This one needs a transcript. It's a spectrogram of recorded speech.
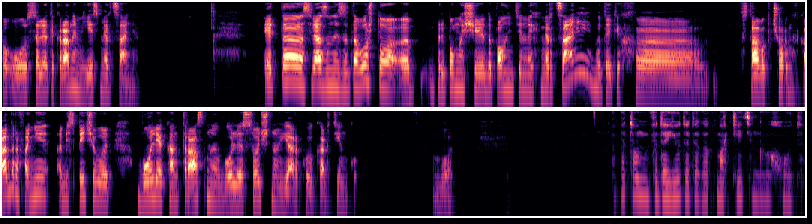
у, с OLED-экранами есть мерцание. Это связано из-за того, что э, при помощи дополнительных мерцаний, вот этих э, вставок черных кадров, они обеспечивают более контрастную, более сочную, яркую картинку. Вот. А потом выдают это как маркетинговый ход.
